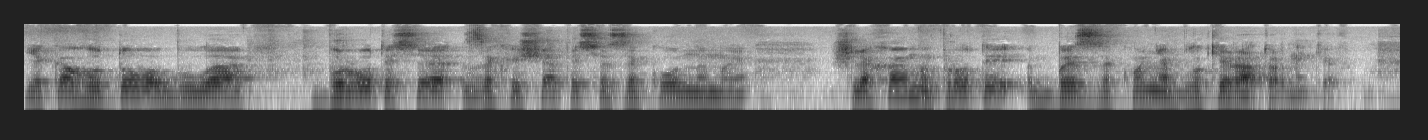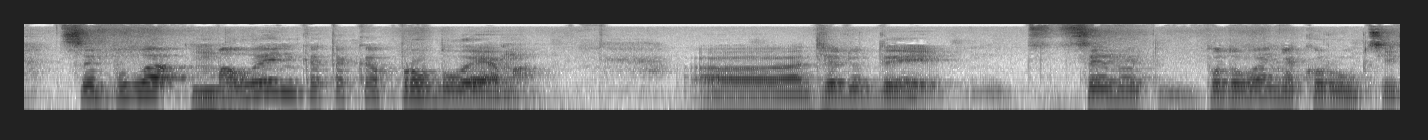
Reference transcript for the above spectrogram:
яка готова була боротися, захищатися законними шляхами проти беззаконня блокіраторників. Це була маленька така проблема е, для людей. Це не подолання корупції,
